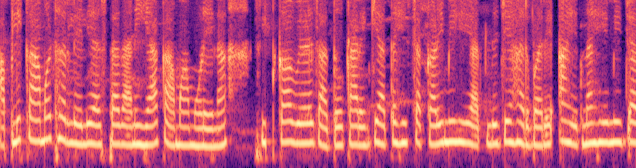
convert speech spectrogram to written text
आपली कामं ठरलेली असतात आणि या कामामुळे ना इतका वेळ जातो. कारण की आता हे सकाळी मी हे यातले जे हरभरे आहेत ना हे मी ज्या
